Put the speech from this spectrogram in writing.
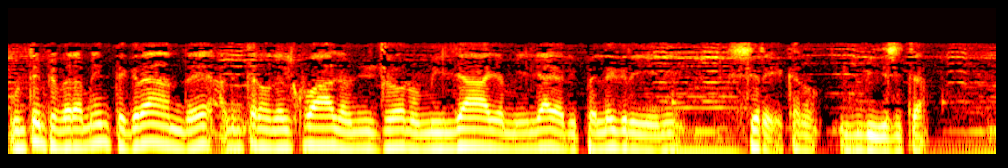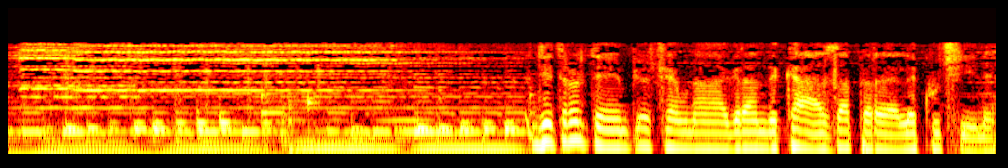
Un tempio veramente grande all'interno del quale ogni giorno migliaia e migliaia di pellegrini si recano in visita. Dietro il tempio c'è una grande casa per le cucine.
